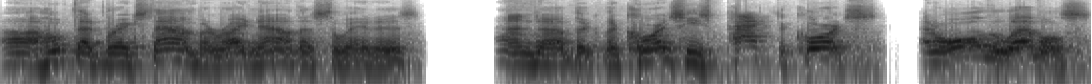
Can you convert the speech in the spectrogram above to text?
Uh, I hope that breaks down, but right now that's the way it is. And uh, the, the courts, he's packed the courts at all the levels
